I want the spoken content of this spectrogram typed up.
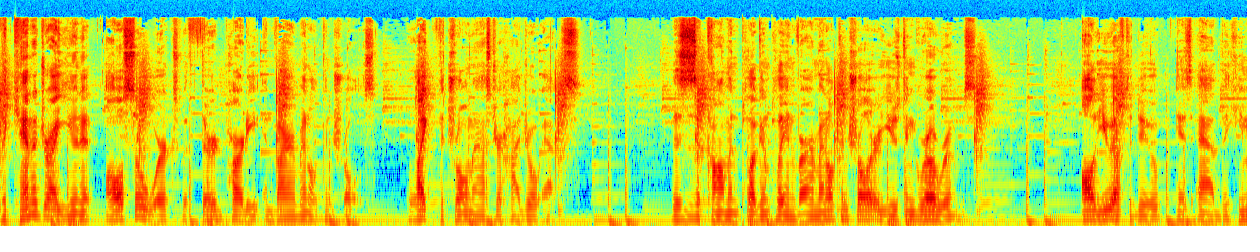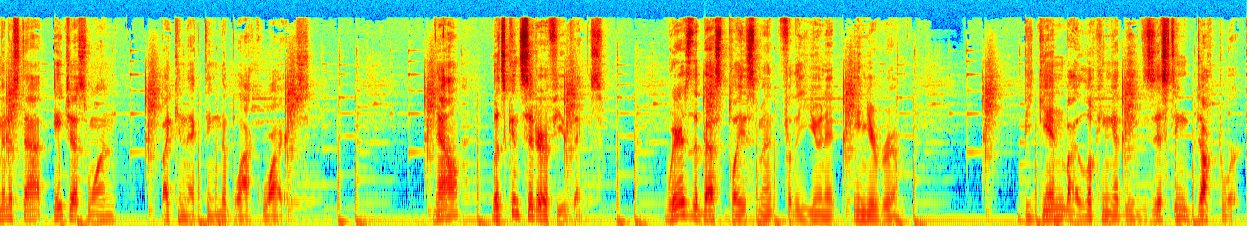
The Cannadri unit also works with third-party environmental controls, like the TrolMaster Hydro X. This is a common plug-and-play environmental controller used in grow rooms. All you have to do is add the Huministat HS1 by connecting the black wires. Now, let's consider a few things. Where's the best placement for the unit in your room? Begin by looking at the existing ductwork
